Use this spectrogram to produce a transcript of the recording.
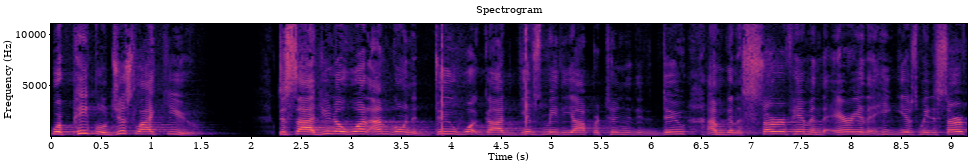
where people just like you Decide, you know what, I'm going to do what God gives me the opportunity to do. I'm going to serve Him in the area that He gives me to serve.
